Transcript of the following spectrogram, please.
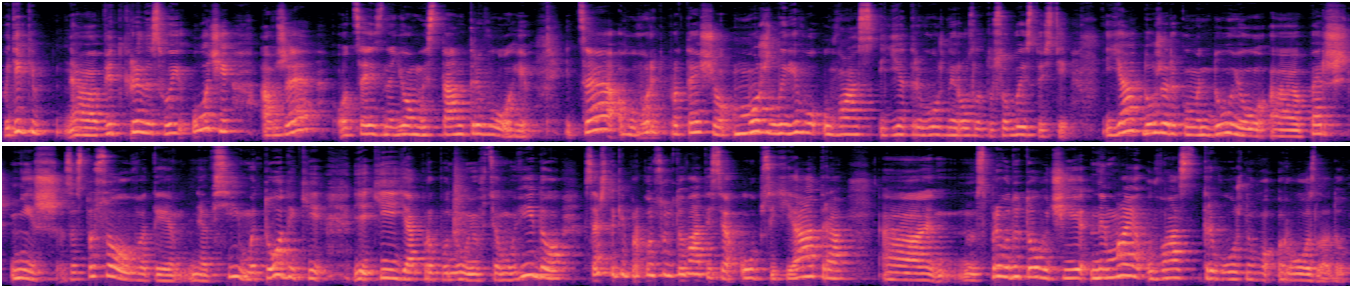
Ви тільки е, відкрили свої очі, а вже оцей знайомий стан тривоги. І це говорить про те, що можливо у вас є тривожний розлад особистості. І я дуже рекомендую, е, перш ніж застосовувати всі методики, які я пропоную в цьому відео, все ж таки проконсультуватися у психіатра е, з приводу того, чи немає у вас тривожного розладу.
